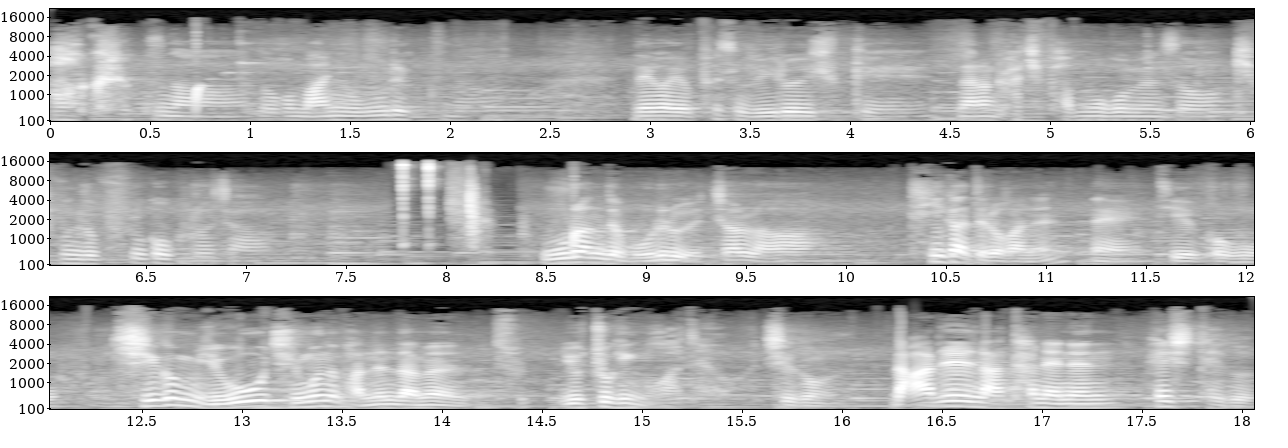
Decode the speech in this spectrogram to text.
아 그랬구나. 너가 많이 우울했구나. 내가 옆에서 위로해줄게. 나랑 같이 밥 먹으면서 기분도 풀고 그러자. 우울한데 머리를 왜 잘라? T가 들어가는 네 뒤에 거고. 지금 요 질문을 받는다면 저- 요쪽인 것 같아요 지금 나를 나타내는 해시태그.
